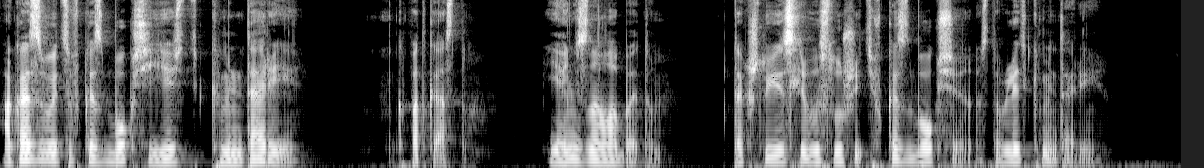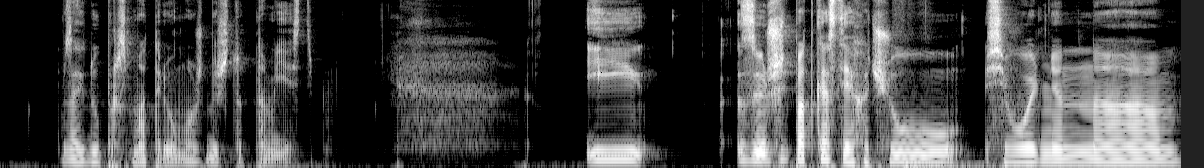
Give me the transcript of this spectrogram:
Оказывается, в Кастбоксе есть комментарии к подкасту. Я не знал об этом. Так что если вы слушаете в Кастбоксе, оставляйте комментарии. Зайду, просмотрю, может быть, что-то там есть. И завершить подкаст я хочу сегодня на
